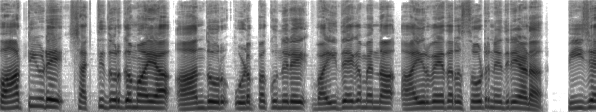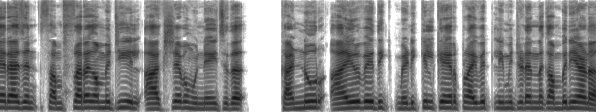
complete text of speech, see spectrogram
പാർട്ടിയുടെ ശക്തിദുർഗമായ ആന്തൂർ ഉടപ്പക്കുന്നിലെ വൈദേകം എന്ന ആയുർവേദ റിസോർട്ടിനെതിരെയാണ് പി ജയരാജൻ സംസ്ഥാന കമ്മിറ്റിയിൽ ആക്ഷേപം ഉന്നയിച്ചത്. Kannur ayurvedic medical care private limited എന്ന കമ്പനിയാണ്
